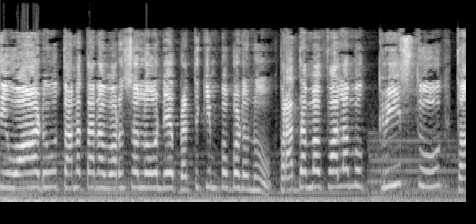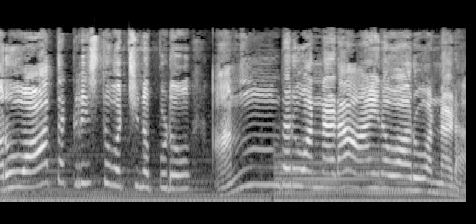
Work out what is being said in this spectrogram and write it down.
ప్రతివాడు తన తన వరుసలోనే బ్రతికింపబడును. ప్రథమ ఫలము క్రీస్తు తరువాత క్రీస్తు వచ్చినప్పుడు అందరూ అన్నాడా ఆయన వారు అన్నాడా?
